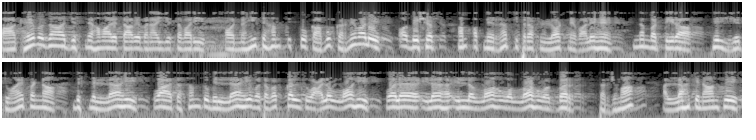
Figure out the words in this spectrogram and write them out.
پاک ہے وہ ذات جس نے ہمارے تابے بنائی یہ سواری، اور نہیں تھے ہم اس کو قابو کرنے والے، اور بے شک ہم اپنے رب کی طرف لوٹنے والے ہیں۔ نمبر تیرہ، پھر یہ دعائیں پڑھنا۔ بسم اللہ و تسمت بلّہ و توکل تو اللہ ولا الہ الا اللہ واللہ اکبر۔ ترجمہ اللہ کے نام سے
